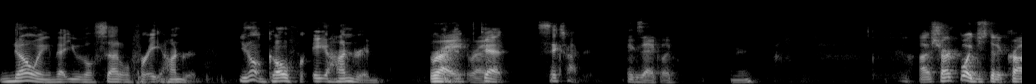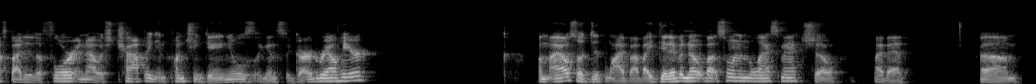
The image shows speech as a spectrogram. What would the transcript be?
knowing that you will settle for 800. You don't go for 800 right, right, get 600. exactly. Mhm. Uh, Shark Boy just did a crossbody to the floor and now is chopping and punching Daniels against the guardrail here. Um, I also did lie, Bob. I did have a note about someone in the last match, so my bad. Um,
